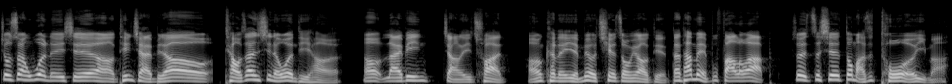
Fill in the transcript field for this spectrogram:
就算问了一些啊听起来比较挑战性的问题，好了，然后来宾讲了一串，好像可能也没有切中要点，但他们也不 follow up，所以这些都嘛是拖而已嘛。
